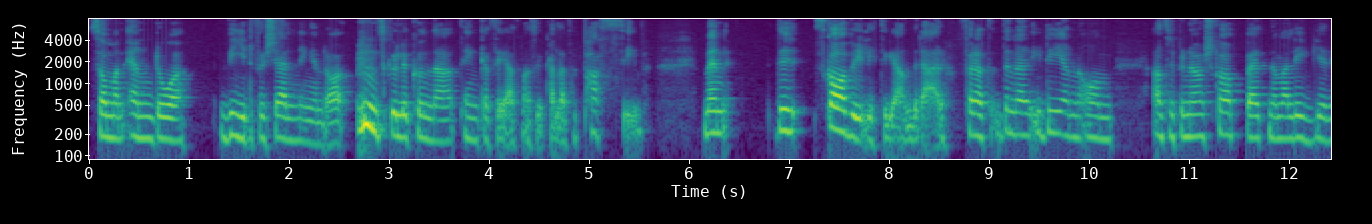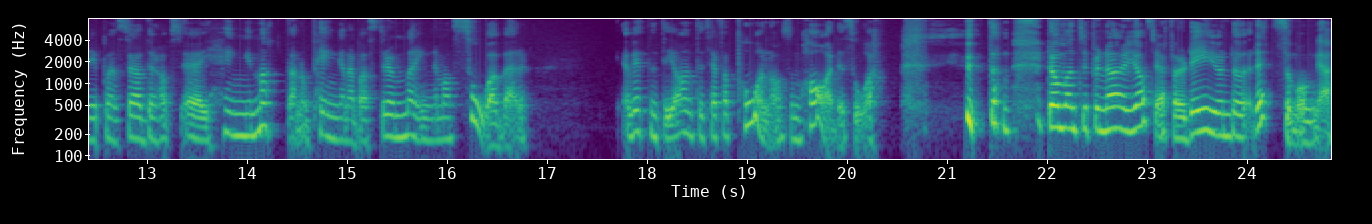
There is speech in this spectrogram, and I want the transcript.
Som man ändå vid försäljningen då skulle kunna tänka sig att man skulle kalla för passiv. Men det skaver ju lite grann det där. För att den där idén om entreprenörskapet när man ligger på en söderhavsö i hängmattan och pengarna bara strömmar in när man sover. Jag vet inte, jag har inte träffat på någon som har det så. Utan de entreprenörer jag träffar, och det är ju ändå rätt så många,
